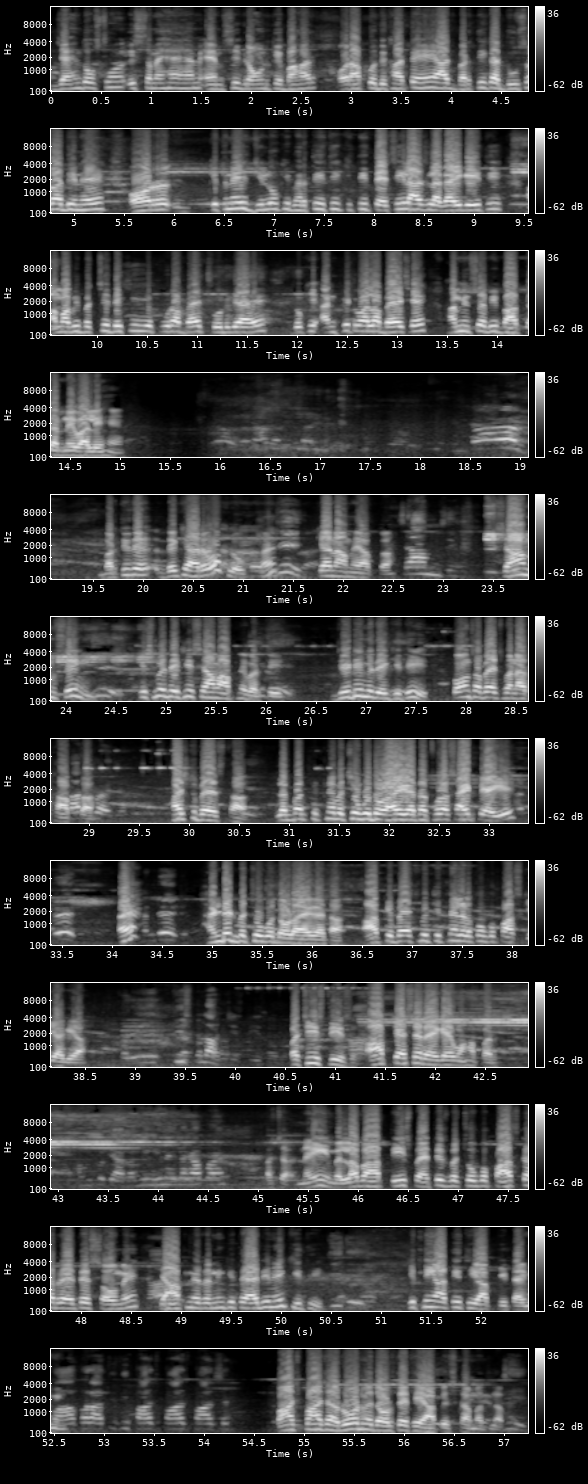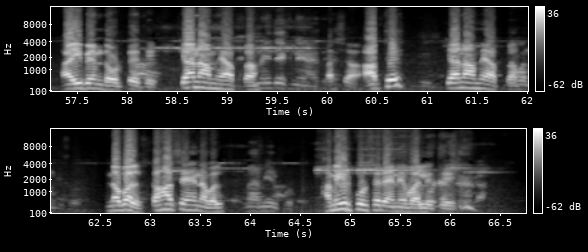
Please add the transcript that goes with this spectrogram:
जय हिंद दोस्तों इस समय है हम एमसी ग्राउंड के बाहर और आपको दिखाते हैं आज भर्ती का दूसरा दिन है और कितने जिलों की भर्ती थी कितनी तहसील आज लगाई गई थी। हम अभी बच्चे देखिए ये पूरा बैच छूट गया है जो कि अनफिट वाला बैच है। हम इनसे अभी बात करने वाले हैं। भर्ती दे देख आ रहे हो आप लोग हैं? क्या नाम है आपका? श्याम सिंह। श्याम सिंह। किसमें देखी श्याम आपने भर्ती? जीडी में देखी थी? कौन सा बैच बना था आपका? फ़र्स्ट बैच था। लगभग कितने बच्चों को दौड़ाया गया था? थोड़ा साइड पे आइए। हंड्रेड बच्चों को दौड़ाया गया था। आपके बैच में कितने लड़कों को पास किया गया? पच्चीस तीस। आप कैसे रह गए वहाँ पर? अच्छा नहीं मतलब आप तीस पैंतीस बच्चों को पास कर रहे थे सौ में। क्या आपने रनिंग की तैयारी नहीं की थी? कितनी आती थी आपकी टाइमिंग पर आती थी पाँच पाँच पाँच पाँच पाँच रोड में दौड़ते थे आप इसका मतलब। हाईवे में दौड़ते थे। क्या नाम है आपका? नहीं देखने आए थे। अच्छा आप थे? क्या नाम है आपका? नवल कहाँ से है नवल? मैं हमीरपुर हमीरपुर से रहने वाले थे।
